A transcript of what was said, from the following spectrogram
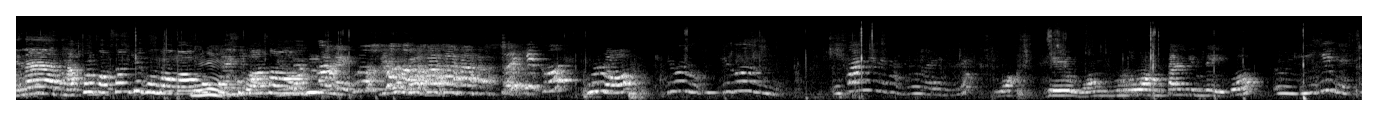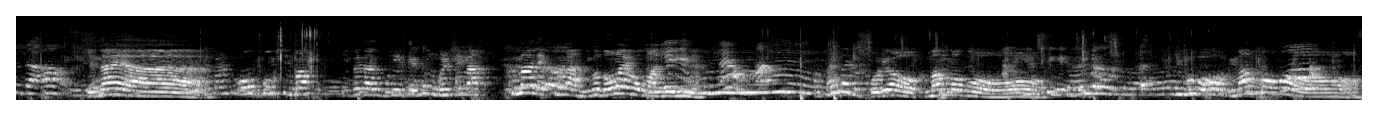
얘나야 다 꿀꺽 삼키고 먹어 네. 꼭꼭 씹어서 불러내 왜 이렇게 커? 불러 이건 이건 이관이를 잡은 거였는데? 와 대왕왕 딸기인데 이거 어, 이게 내 크다. 얘나야 꼭꼭 씹어 입에다 이렇게 대충 물지 마 그만해 그만 이거 너무 많이 먹으면 안돼 얘는 음. 빨리 버려 그만 먹어 이거 그만 먹어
